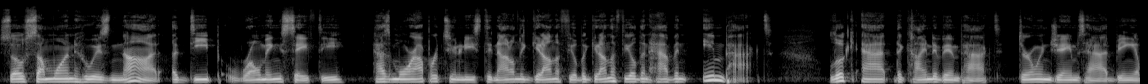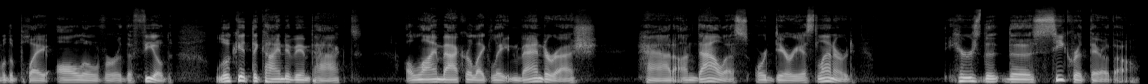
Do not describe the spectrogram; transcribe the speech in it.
So, someone who is not a deep roaming safety has more opportunities to not only get on the field, but get on the field and have an impact. Look at the kind of impact Derwin James had being able to play all over the field. Look at the kind of impact a linebacker like Leighton Vander Esch had on Dallas or Darius Leonard. Here's the, the secret there, though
